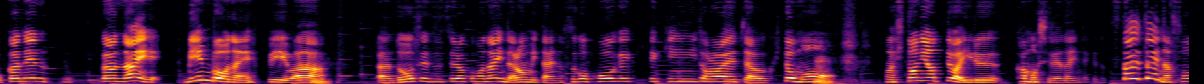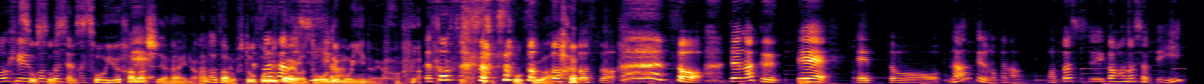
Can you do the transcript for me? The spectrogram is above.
お金がない貧乏な FP は、あどうせ実力もないんだろうみたいなすごい攻撃的に捉えちゃう人も、うんまあ、人によってはいるかもしれないんだけど伝えたいのはそういうことじゃなくて。そうそういう話じゃないの。あなたの懐具合はどうでもいいのよ。そうそうそうそう僕は。そうじゃなくって、えっとなんていうのかな。私が話しちゃっていい？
